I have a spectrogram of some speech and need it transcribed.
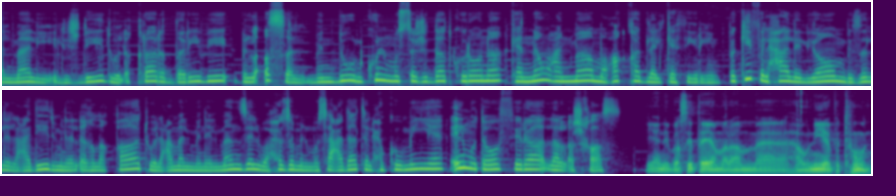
المالي الجديد والإقرار الضريبي بالأصل من دون كل مستجدات كورونا كان نوعا ما معقد للكثيرين، فكيف الحال اليوم بظل العديد من الإغلاقات والعمل من المنزل وحزم المساعدات الحكومية المتوفرة للأشخاص؟ يعني بسيطة يا مرام هونية بتهون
